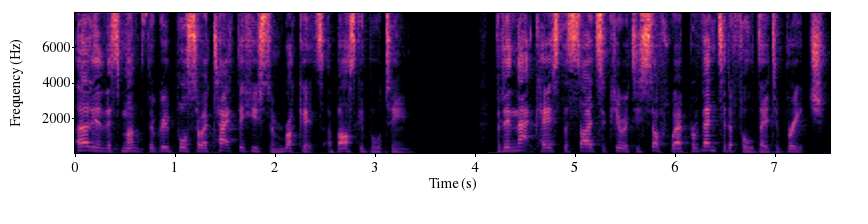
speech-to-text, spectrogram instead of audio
Earlier this month, the group also attacked the Houston Rockets, a basketball team. But in that case, the side security software prevented a full data breach.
